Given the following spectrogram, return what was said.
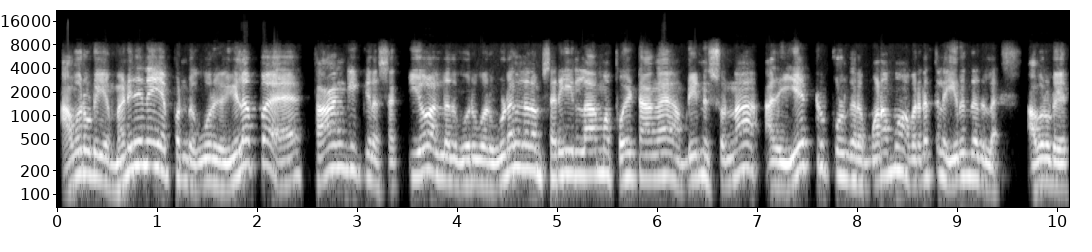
அவருடைய மனிதநேய பண்பு. ஒரு இழப்ப தாங்கிக்கிற சக்தியோ அல்லது ஒரு ஒரு உடல்நலம் சரியில்லாம போயிட்டாங்க அப்படின்னு சொன்னா அதை ஏற்றுக்கொள்கிற மனமும் அவரிடத்துல இருந்தது இல்ல அவருடைய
